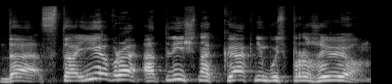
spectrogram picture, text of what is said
до 100 евро. Отлично, как-нибудь проживем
